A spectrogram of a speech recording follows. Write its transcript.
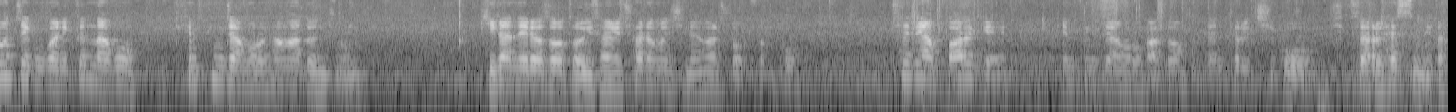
번째 구간이 끝나고 캠핑장으로 향하던 중 비가 내려서 더 이상의 촬영은 진행할 수 없었고 최대한 빠르게 캠핑장으로 가서 텐트를 치고 식사를 했습니다.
